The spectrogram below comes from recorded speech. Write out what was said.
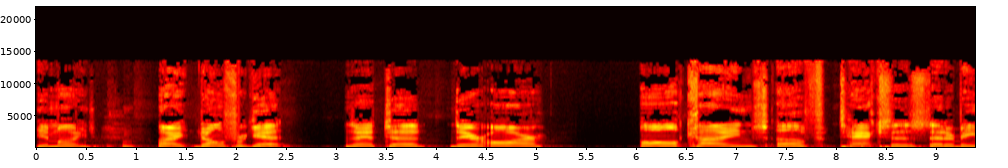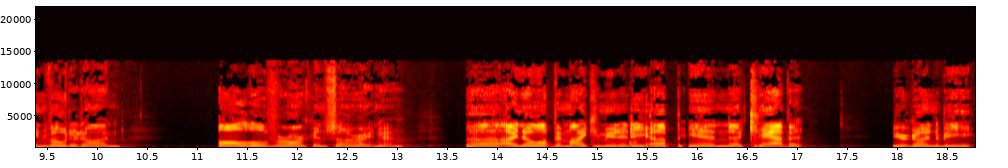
in mind. Hmm. All right, don't forget that uh, there are all kinds of taxes that are being voted on all over Arkansas right now. Uh, I know up in my community, up in uh, Cabot, you're going to be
